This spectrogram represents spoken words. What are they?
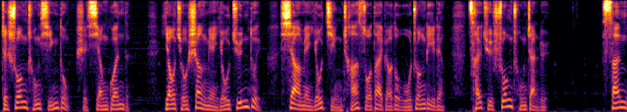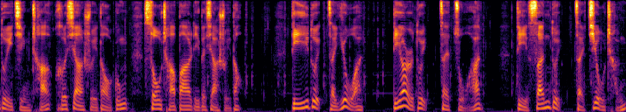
这双重行动是相关的，要求上面由军队，下面由警察所代表的武装力量采取双重战略。三队警察和下水道工搜查巴黎的下水道，第一队在右岸，第二队在左岸，第三队在旧城。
